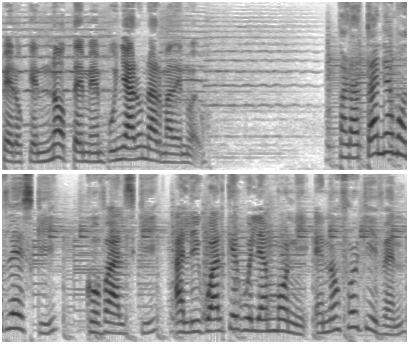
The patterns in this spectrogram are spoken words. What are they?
pero que no teme empuñar un arma de nuevo. Para Tania Modleski, Kowalski, al igual que William Money en Unforgiven,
